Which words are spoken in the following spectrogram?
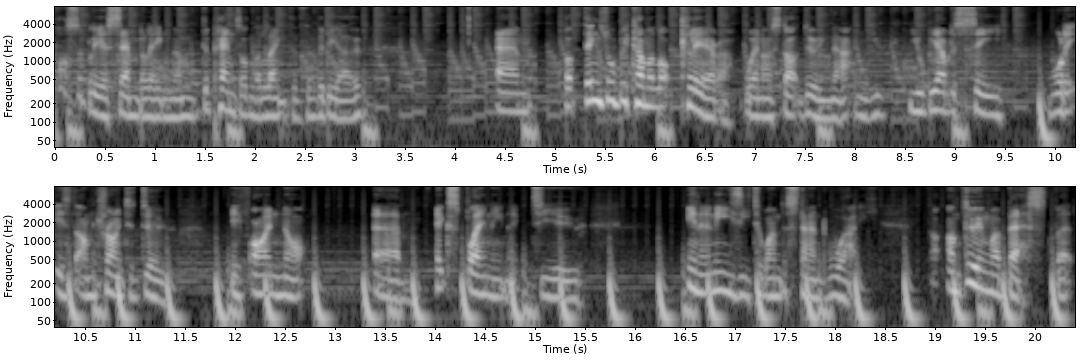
possibly assembling them, depends on the length of the video. Um, but things will become a lot clearer when I start doing that, and you, you'll be able to see what it is that I'm trying to do if I'm not um, explaining it to you in an easy to understand way. I'm doing my best, but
